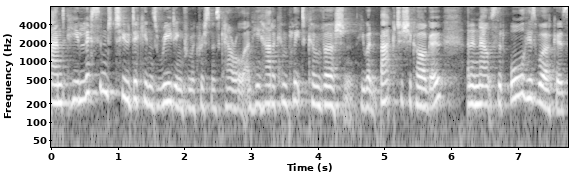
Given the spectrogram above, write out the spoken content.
And he listened to Dickens reading from A Christmas Carol, and he had a complete conversion. He went back to Chicago and announced that all his workers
